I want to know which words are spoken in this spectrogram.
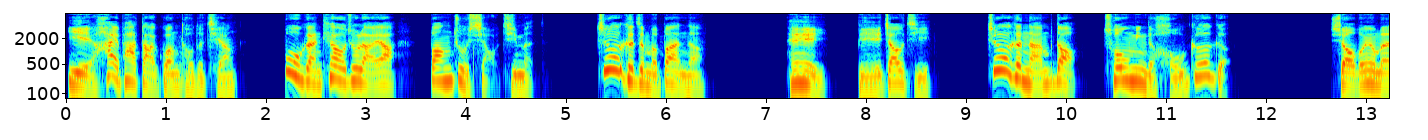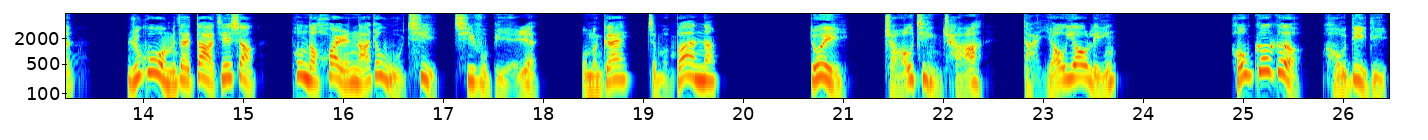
也害怕大光头的枪，不敢跳出来啊，帮助小鸡们。这可怎么办呢？嘿，别着急，这可难不到聪明的猴哥哥。小朋友们，如果我们在大街上碰到坏人拿着武器欺负别人，我们该怎么办呢？对，找警察，打幺幺零。猴哥哥、猴弟弟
